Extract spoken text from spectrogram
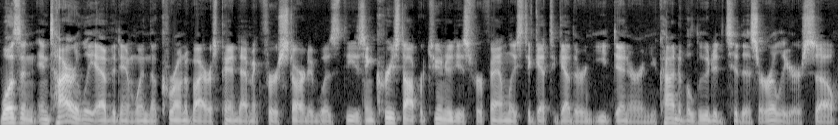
wasn't entirely evident when the coronavirus pandemic first started was these increased opportunities for families to get together and eat dinner. And you kind of alluded to this earlier. So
